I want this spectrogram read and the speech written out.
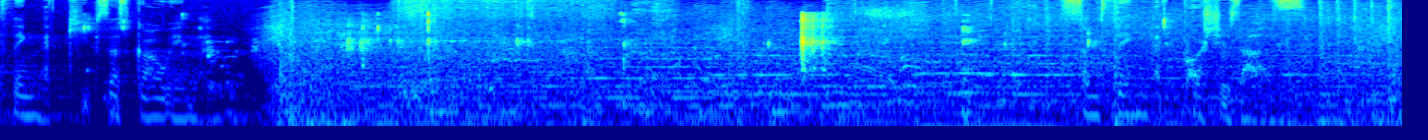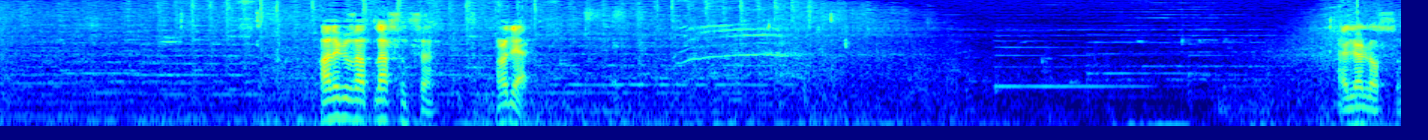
Something that keeps us going. Hadi kız atlarsın sen. Hadi. Helal olsun.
